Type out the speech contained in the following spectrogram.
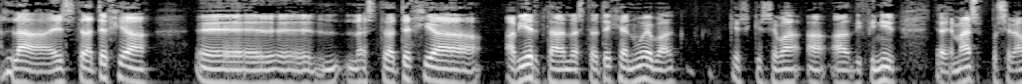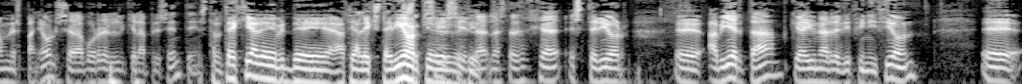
la estrategia eh, la estrategia abierta, la estrategia nueva que, es, que se va a, definir. Y además, pues será un español, será Borrell el que la presente. Estrategia de, hacia el exterior, quiere sí, decir. Sí, la, estrategia exterior eh, abierta, que hay una redefinición. Eh,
